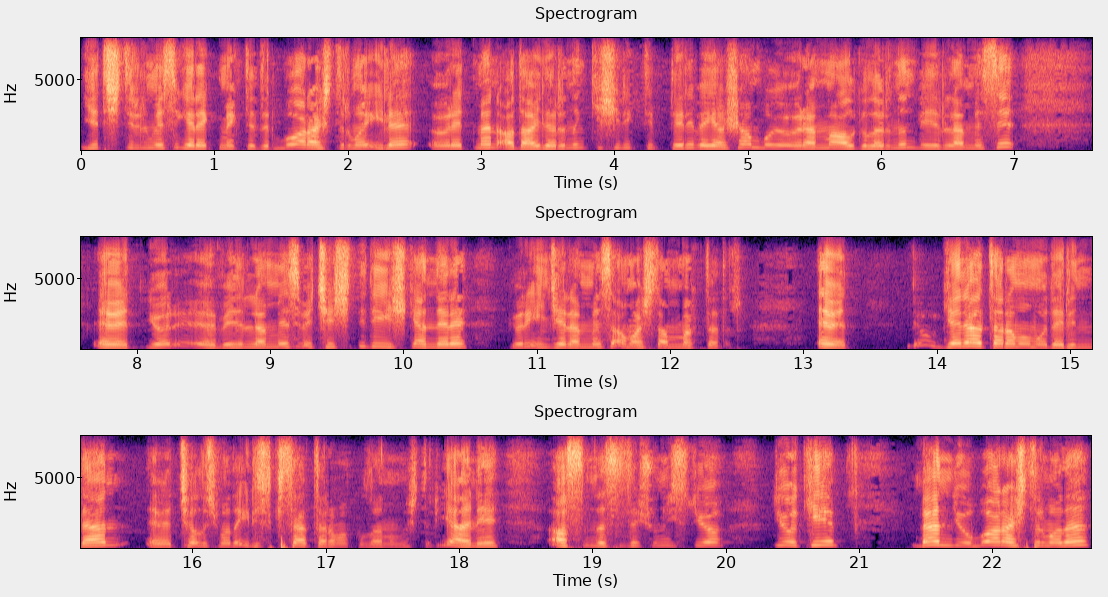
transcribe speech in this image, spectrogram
yetiştirilmesi gerekmektedir. Bu araştırma ile öğretmen adaylarının kişilik tipleri ve yaşam boyu öğrenme algılarının belirlenmesi evet gö- belirlenmesi ve çeşitli değişkenlere göre incelenmesi amaçlanmaktadır. Evet, genel tarama modelinden evet çalışmada ilişkisel tarama kullanılmıştır. Yani aslında size şunu istiyor. Diyor ki ben diyor bu araştırmada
